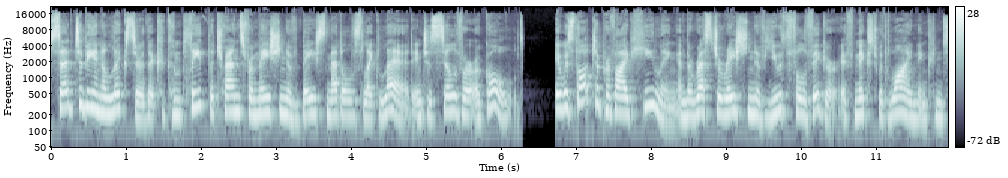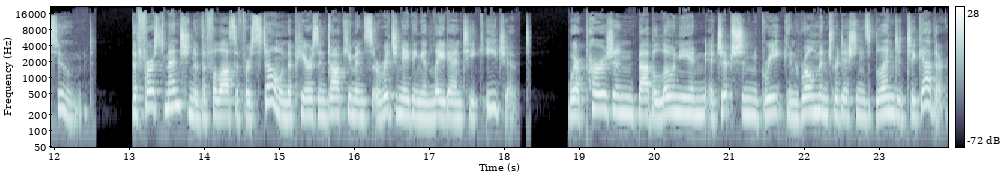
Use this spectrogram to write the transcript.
Said to be an elixir that could complete the transformation of base metals like lead into silver or gold, it was thought to provide healing and the restoration of youthful vigor if mixed with wine and consumed. The first mention of the Philosopher's Stone appears in documents originating in late antique Egypt, where Persian, Babylonian, Egyptian, Greek, and Roman traditions blended together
